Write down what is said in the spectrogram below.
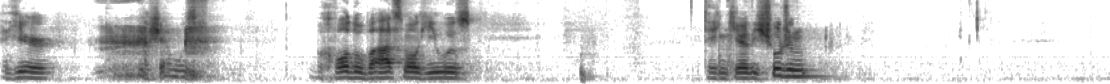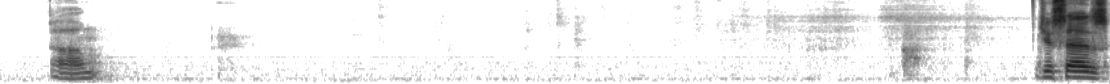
And here, Hashem was b'chvodu ba'atzmo, he was taking care of these children. Um, just says,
